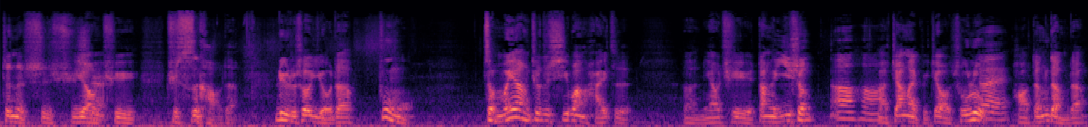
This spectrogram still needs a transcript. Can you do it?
真的是需要去去思考的。例如说，有的父母怎么样，就是希望孩子，呃，你要去当个医生啊，将来比较有出路，对好等等的。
